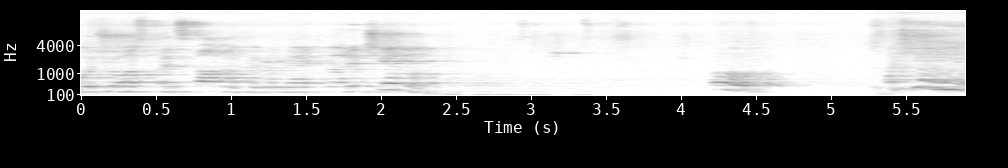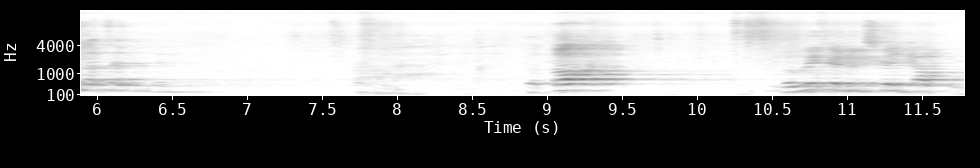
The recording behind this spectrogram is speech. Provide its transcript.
Хочу вас представити мене як наречену. О, а що мені за це буде? Та так, велике людське дякую.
